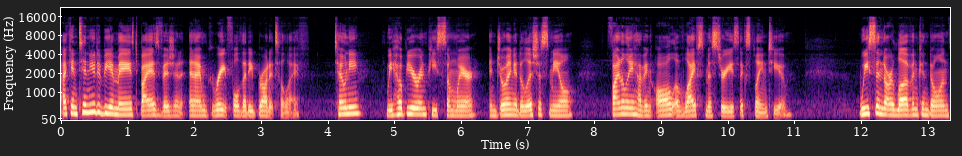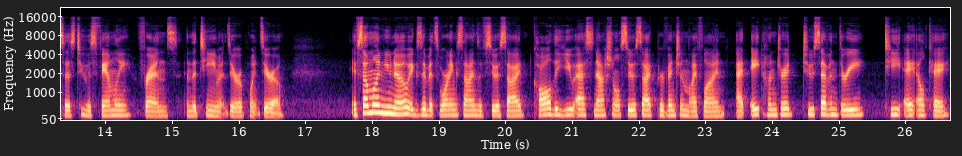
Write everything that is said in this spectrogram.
I continue to be amazed by his vision, and I'm grateful that he brought it to life. Tony, we hope you are in peace somewhere, enjoying a delicious meal, finally having all of life's mysteries explained to you. We send our love and condolences to his family, friends, and the team at 0.0. If someone you know exhibits warning signs of suicide, call the U.S. National Suicide Prevention Lifeline at 800 273 TALK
